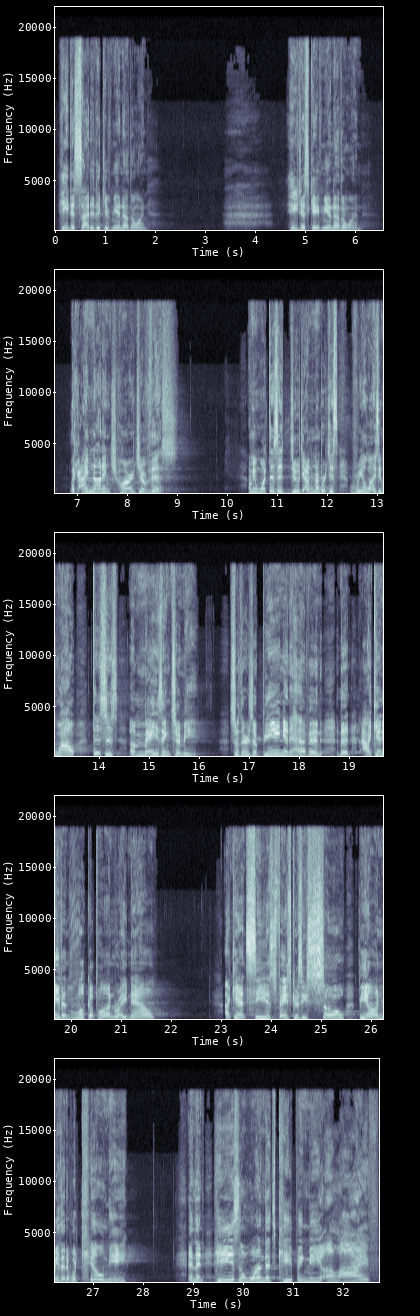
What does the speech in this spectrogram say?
He decided to give me another one. He just gave me another one. Like, I'm not in charge of this. I mean, what does it do? I remember just realizing, wow, this is amazing to me. So there's a being in heaven that I can't even look upon right now. I can't see his face because he's so beyond me that it would kill me. And then he's the one that's keeping me alive.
